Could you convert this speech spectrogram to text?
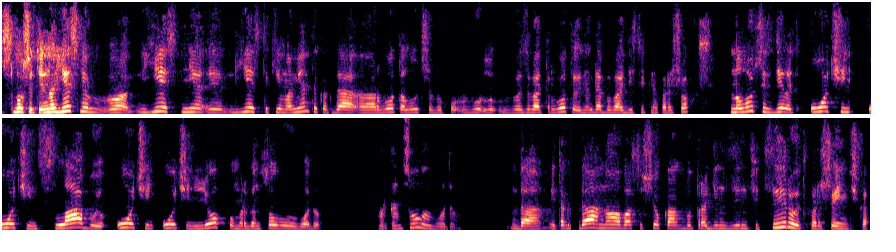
Слушайте, но если а, есть, не, э, есть такие моменты, когда а, рвота лучше вызывает рвоту, иногда бывает действительно хорошо, но лучше сделать очень-очень слабую, очень-очень легкую марганцовую воду. Марганцовую воду? Да, и тогда она вас еще как бы продезинфицирует хорошенечко,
